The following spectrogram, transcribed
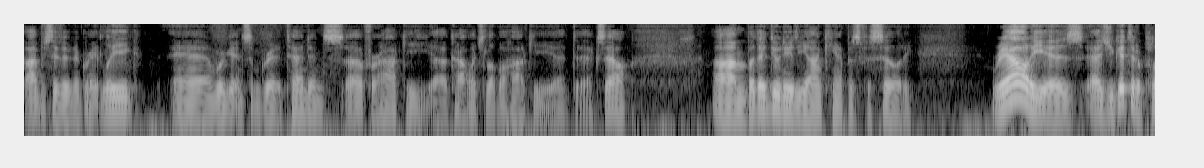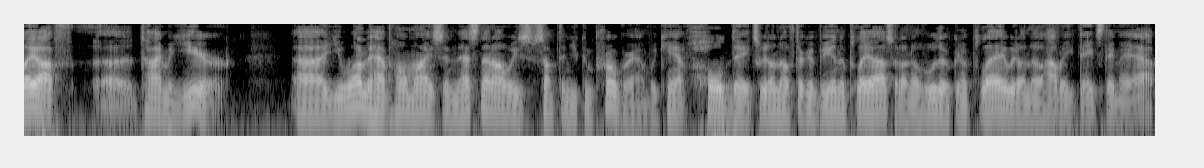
obviously, they're in a great league, and we're getting some great attendance uh, for hockey, college level hockey at XL. Um, but they do need a on-campus facility. Reality is, as you get to the playoff uh, time of year, uh, you want them to have home ice, and that's not always something you can program. We can't hold dates. We don't know if they're going to be in the playoffs. We don't know who they're going to play. We don't know how many dates they may have.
